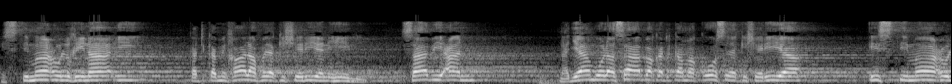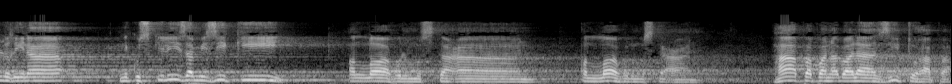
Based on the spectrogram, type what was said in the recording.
Istima'u alghinai katika mikhalafa ya kisheria ni hili. Sabian na jambo la saba katika makosa ya kisheria istima'u alghina ni kusikiliza miziki Allahu almusta'an. Allahu almusta'an. Hapa pana balaa zito hapa.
